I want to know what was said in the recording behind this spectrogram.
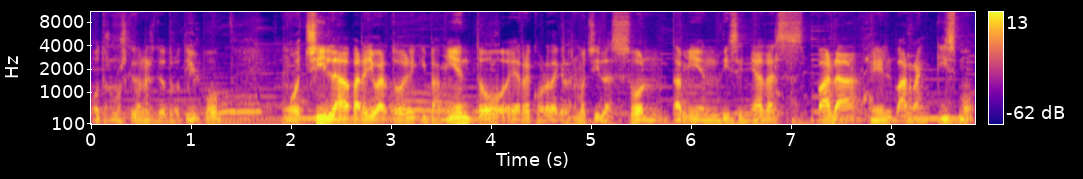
otros mosquetones de otro tipo. Mochila para llevar todo el equipamiento. Eh, recordad que las mochilas son también diseñadas para el barranquismo.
